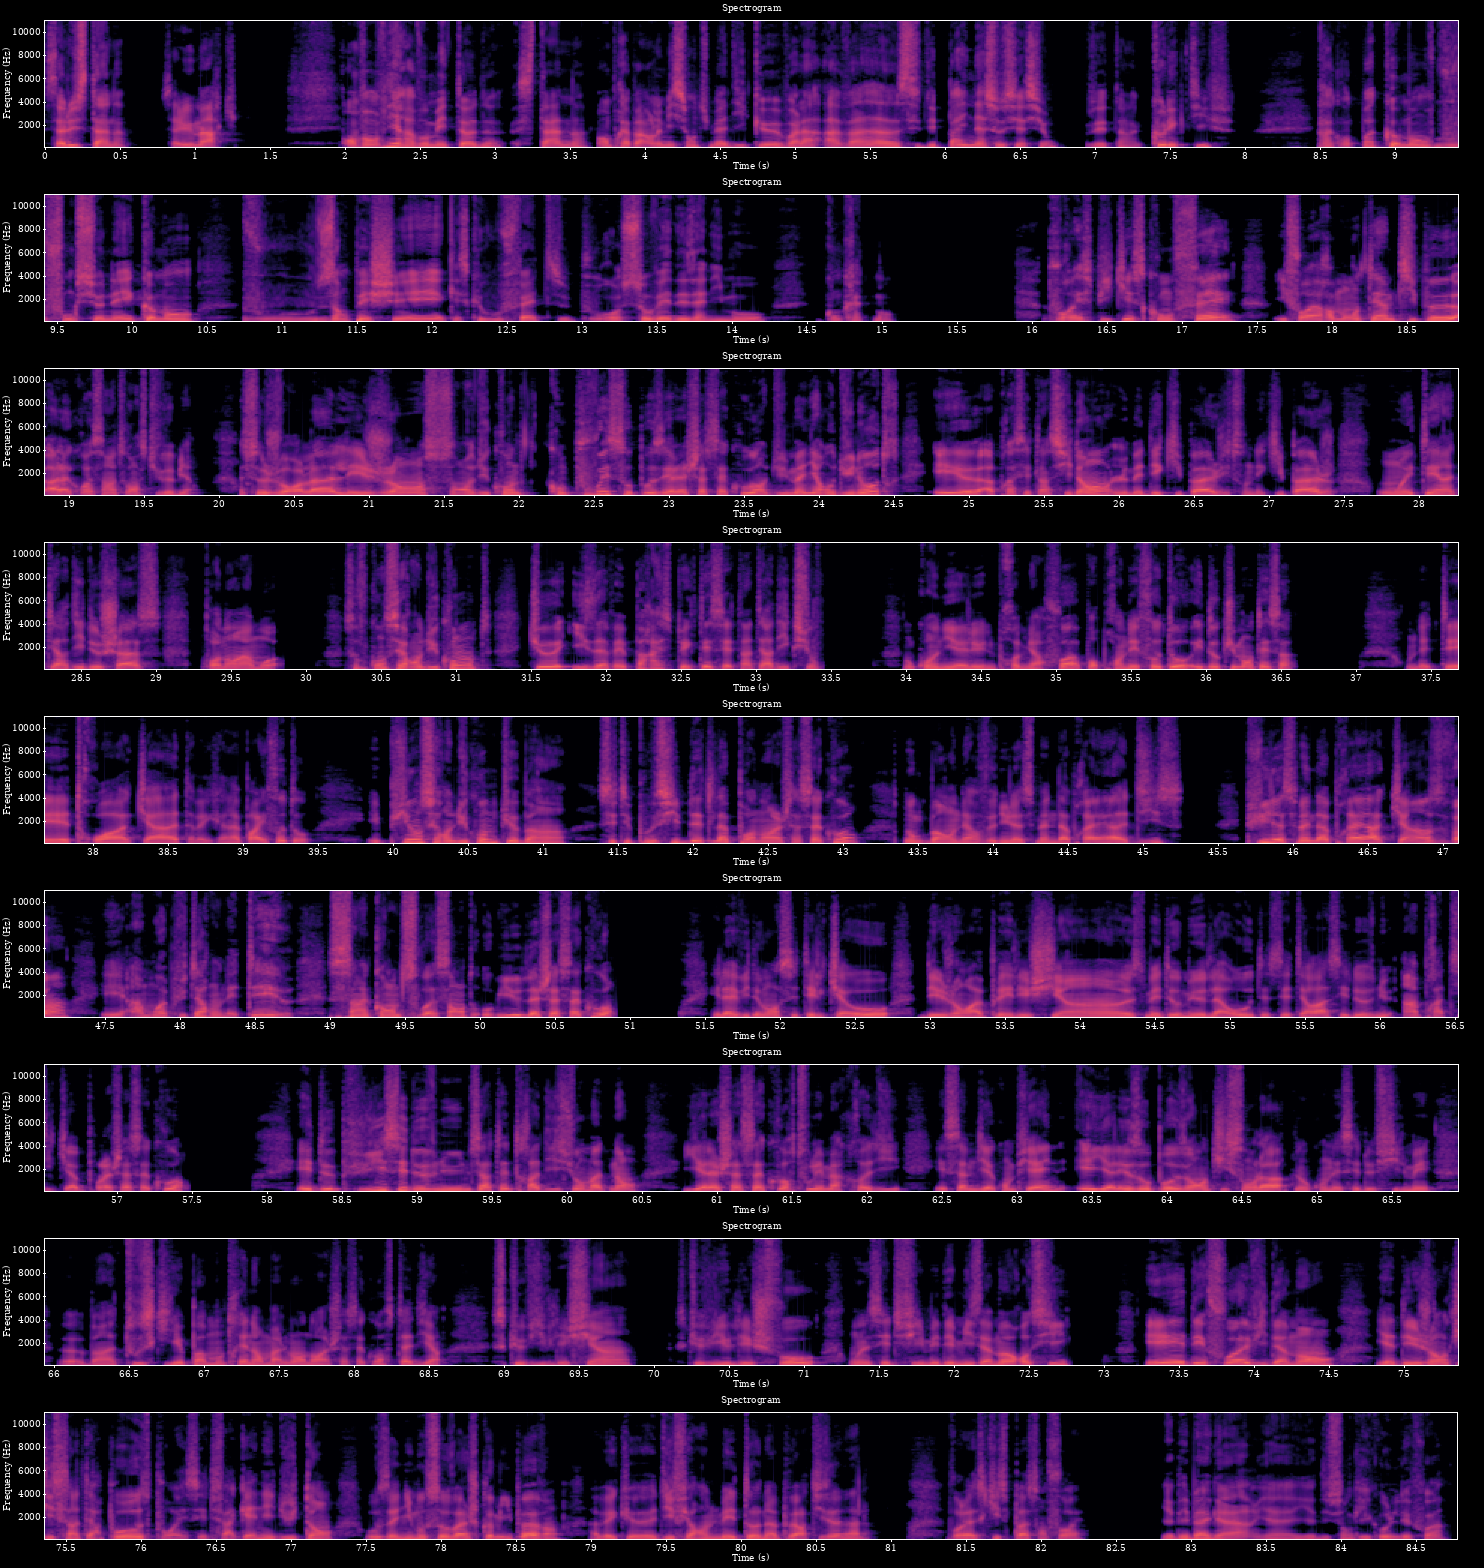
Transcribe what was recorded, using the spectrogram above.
Salut Stan. Salut Marc. On va en venir à vos méthodes, Stan. En préparant l'émission, tu m'as dit que voilà, Ava, c'était pas une association, vous êtes un collectif. Raconte-moi comment vous fonctionnez, comment vous empêchez, qu'est-ce que vous faites pour sauver des animaux concrètement? Pour expliquer ce qu'on fait, il faudrait remonter un petit peu à la croix Saint-Antoine, si tu veux bien. Ce jour-là, les gens se sont rendus compte qu'on pouvait s'opposer à la chasse à cour d'une manière ou d'une autre, et euh, après cet incident, le maître d'équipage et son équipage ont été interdits de chasse pendant un mois. Sauf qu'on s'est rendu compte qu'ils n'avaient pas respecté cette interdiction. Donc on y allait une première fois pour prendre des photos et documenter ça. On était trois, quatre avec un appareil photo. Et puis on s'est rendu compte que ben c'était possible d'être là pendant la chasse à cour. Donc ben on est revenu la semaine d'après à 10, puis la semaine d'après à 15, 20 et un mois plus tard on était 50, euh, 60 au milieu de la chasse à cour. Et là, évidemment, c'était le chaos. Des gens appelaient les chiens, euh, se mettaient au milieu de la route, etc. C'est devenu impraticable pour la chasse à cour. Et depuis, c'est devenu une certaine tradition maintenant. Il y a la chasse à cour tous les mercredis et samedis à Compiègne, et il y a les opposants qui sont là. Donc on essaie de filmer euh, ben, tout ce qui n'est pas montré normalement dans la chasse à cour, c'est-à-dire ce que vivent les chiens, ce que vivent les chevaux. On essaie de filmer des mises à mort aussi. Et des fois, évidemment, il y a des gens qui s'interposent pour essayer de faire gagner du temps aux animaux sauvages comme ils peuvent, hein, avec euh, différentes méthodes un peu artisanales. Voilà ce qui se passe en forêt. Il y a des bagarres, il y y a du sang qui coule des fois?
